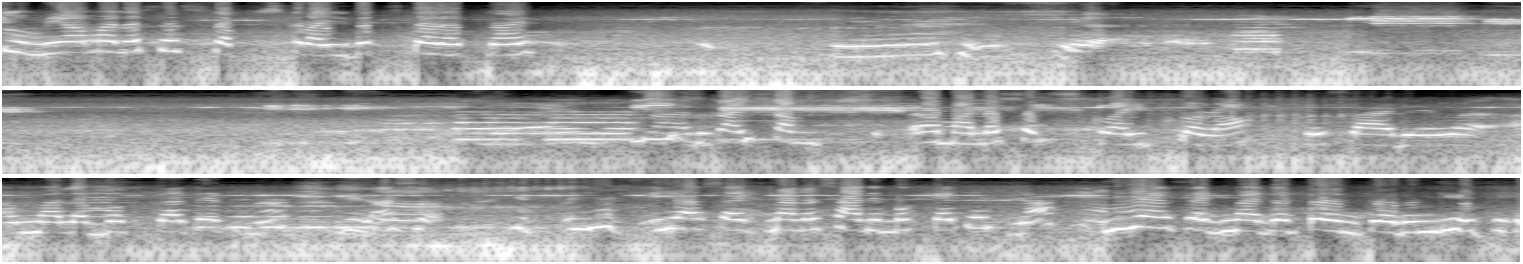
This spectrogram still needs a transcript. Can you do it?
तुम्ही आम्हाला सबस्क्राईबच करत नाही प्लीज आम्हाला सबस्क्राईब करा सारे आम्हाला बघतात येत ना असं या साईड मला सारे बघतात येत ना मी या साईड माझं टर्न करून घेते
